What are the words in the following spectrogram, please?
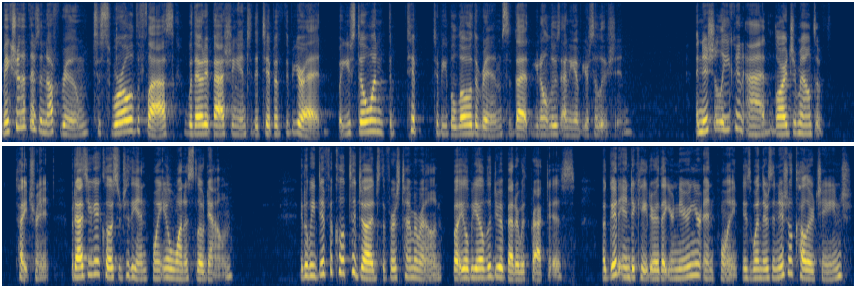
Make sure that there's enough room to swirl the flask without it bashing into the tip of the burette, but you still want the tip to be below the rim so that you don't lose any of your solution. Initially, you can add large amounts of titrant but as you get closer to the endpoint, you'll want to slow down. It'll be difficult to judge the first time around, but you'll be able to do it better with practice. A good indicator that you're nearing your endpoint is when there's initial color change,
